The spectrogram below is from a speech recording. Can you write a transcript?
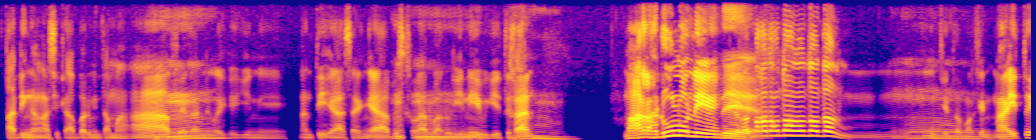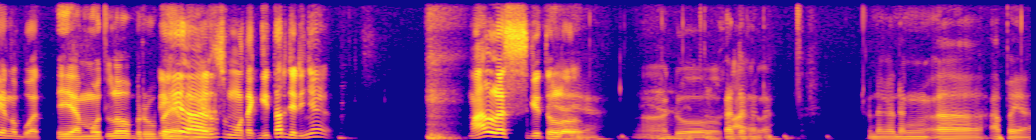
tadi nggak ngasih kabar minta maaf ya kan Hmm. kayak gini. Nanti ya sayangnya habis kelar Mm-mm. baru ini begitu kan. Hmm. Marah dulu nih. Iya. Tonton, tonton, tonton, tonton. Hmm, Hmm. kita makin. Nah itu yang ngebuat. Iya, mood lo berubah ya, iya, Bang. ya? terus mau tek gitar jadinya males gitu Iya, loh. iya. Aduh, Itu kadang-kadang kadang-kadang eh, apa ya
